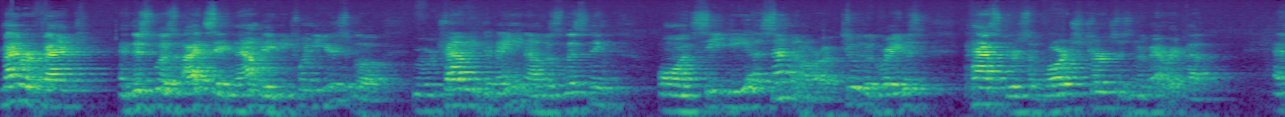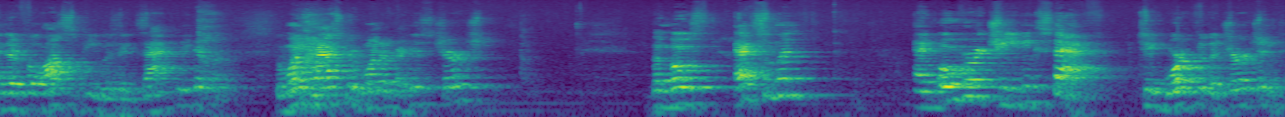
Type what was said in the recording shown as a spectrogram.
Matter of fact, and this was, I'd say now, maybe 20 years ago. We were traveling to Maine. I was listening on CD a seminar of two of the greatest pastors of large churches in America, and their philosophy was exactly different. The one pastor wanted for his church the most excellent and overachieving staff to work for the church, and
